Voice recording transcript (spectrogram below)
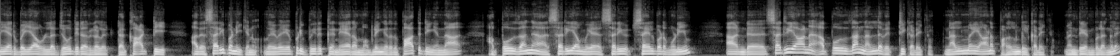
நியர்பையாக உள்ள ஜோதிடர்கள்கிட்ட காட்டி அதை சரி பண்ணிக்கணும். எப்படி இருக்குது நேரம் அப்படிங்கிறத பார்த்துட்டிங்கன்னா அப்போது தாங்க சரியாக முய சரி செயல்பட முடியும். அண்டு சரியான அப்போது தான் நல்ல வெற்றி கிடைக்கும். நன்மையான பலன்கள் கிடைக்கும். நன்றி அன்புலங்களே.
